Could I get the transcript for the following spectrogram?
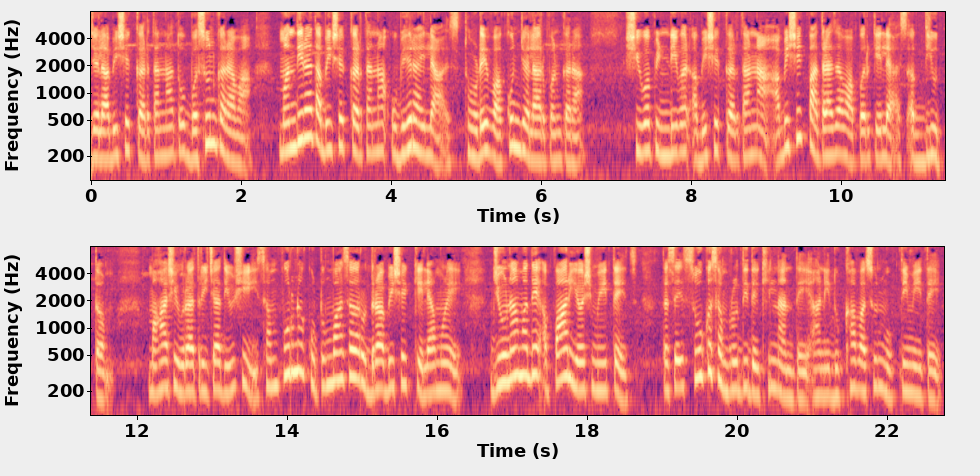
जलाभिषेक करताना तो बसून करावा. मंदिरात अभिषेक करताना उभे राहिल्यास थोडे वाकून जलार्पण करा. शिवपिंडीवर अभिषेक करताना अभिषेक पात्राचा वापर केल्यास अगदी उत्तम. महाशिवरात्रीच्या दिवशी संपूर्ण कुटुंबासह रुद्राभिषेक केल्यामुळे जीवनामध्ये अपार यश मिळतेच तसेच सुख समृद्धी देखील नांदते आणि दुःखापासून मुक्ती मिळते.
